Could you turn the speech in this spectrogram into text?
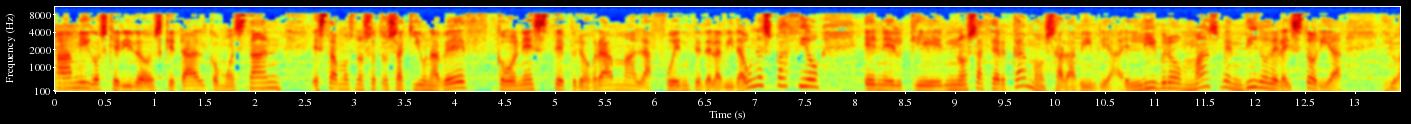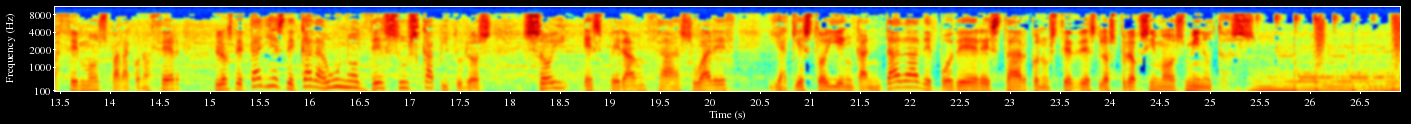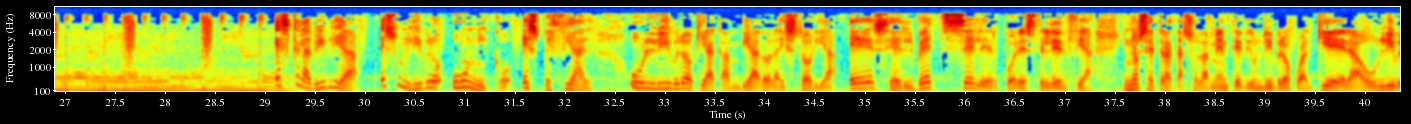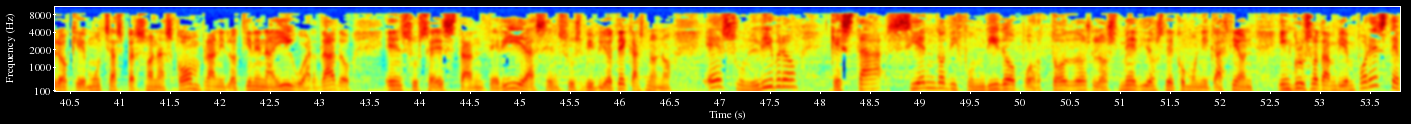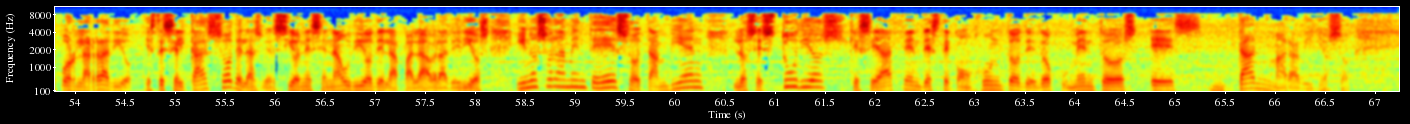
Amigos queridos, ¿qué tal? ¿Cómo están? Estamos nosotros aquí una vez con este programa La Fuente de la Vida, un espacio en el que nos acercamos a la Biblia, el libro más vendido de la historia, y lo hacemos para conocer los detalles de cada uno de sus capítulos. Soy Esperanza Suárez y aquí estoy encantada de poder estar con ustedes los próximos minutos. Es que la Biblia es un libro único, especial, un libro que ha cambiado la historia. Es el bestseller por excelencia. Y no se trata solamente de un libro cualquiera o un libro que muchas personas compran y lo tienen ahí guardado en sus estanterías, en sus bibliotecas. No, no. Es un libro que está siendo difundido por todos los medios de comunicación, incluso también por este, por la radio. Este es el caso de las versiones en audio de la palabra de Dios. Y no solamente eso, también los estudios que se hacen este conjunto de documentos es tan maravilloso.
